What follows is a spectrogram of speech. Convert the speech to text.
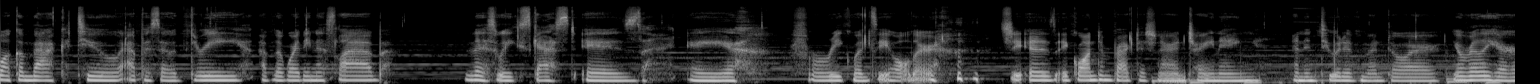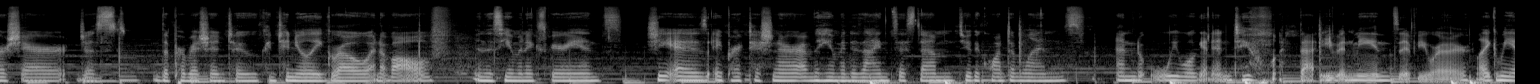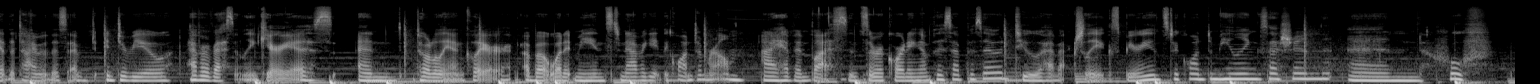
Welcome back to episode three of the Worthiness Lab. This week's guest is a frequency holder. she is a quantum practitioner in training, an intuitive mentor. You'll really hear her share just the permission to continually grow and evolve in this human experience. She is a practitioner of the human design system through the quantum lens and we will get into what that even means if you were like me at the time of this interview, effervescently curious and totally unclear about what it means to navigate the quantum realm. I have been blessed since the recording of this episode to have actually experienced a quantum healing session, and whew,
